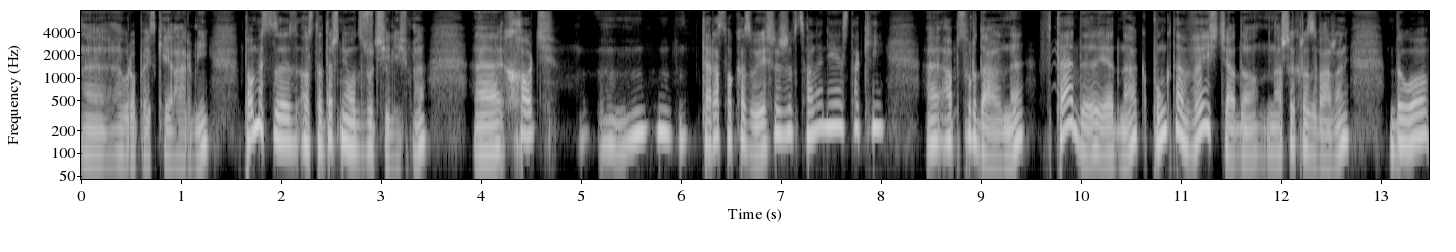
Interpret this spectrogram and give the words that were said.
e, europejskiej armii. Pomysł ostatecznie odrzuciliśmy, e, choć teraz okazuje się, że wcale nie jest taki e, absurdalny. Wtedy jednak punktem wyjścia do naszych rozważań było,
